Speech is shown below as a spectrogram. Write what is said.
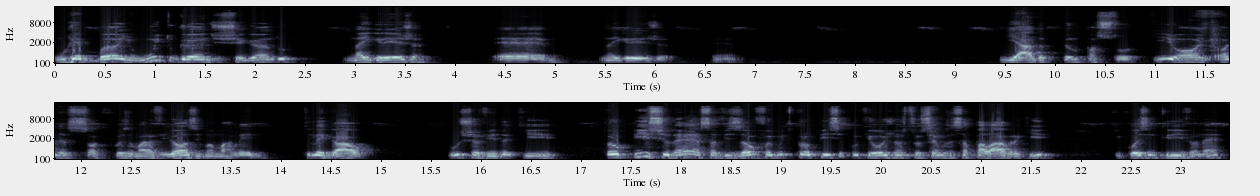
um rebanho muito grande chegando na igreja, é, na igreja, é, guiada pelo pastor. E olha, olha só que coisa maravilhosa, irmã Marlene. Que legal. Puxa vida, que propício, né? Essa visão foi muito propícia porque hoje nós trouxemos essa palavra aqui. Que coisa incrível, né?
